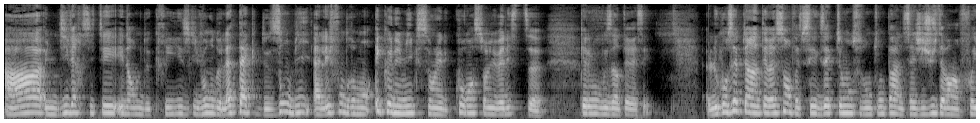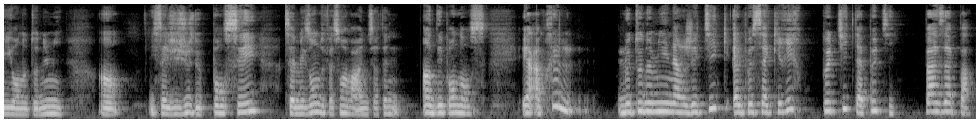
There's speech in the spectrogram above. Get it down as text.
à une diversité énorme de crises qui vont de l'attaque de zombies à l'effondrement économique selon les courants survivalistes euh, auxquels vous vous intéressez. Le concept est intéressant, en fait, c'est exactement ce dont on parle. Il s'agit juste d'avoir un foyer en autonomie. Hein. Il s'agit juste de penser sa maison de façon à avoir une certaine indépendance. Et après, l'autonomie énergétique, elle peut s'acquérir petit à petit, pas à pas.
